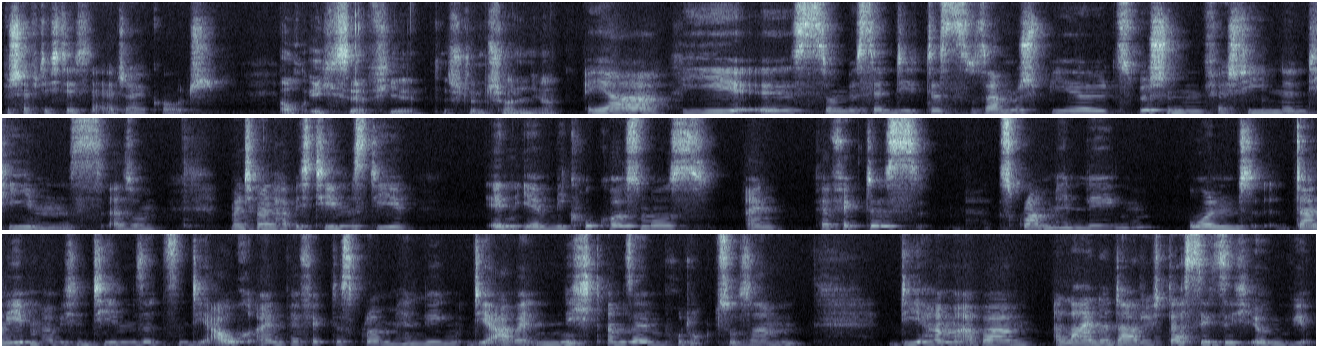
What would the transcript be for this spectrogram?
beschäftigt sich der Agile Coach. Auch ich sehr viel, das stimmt schon, ja. Ja, wie ist so ein bisschen die, das Zusammenspiel zwischen verschiedenen Teams? Also manchmal habe ich Teams, die in ihrem Mikrokosmos ein perfektes Scrum hinlegen. Und daneben habe ich ein Team sitzen, die auch ein perfektes Scrum hinlegen. Die arbeiten nicht am selben Produkt zusammen. Die haben aber alleine dadurch, dass sie sich irgendwie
